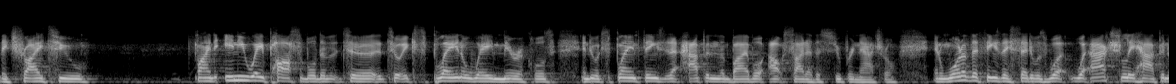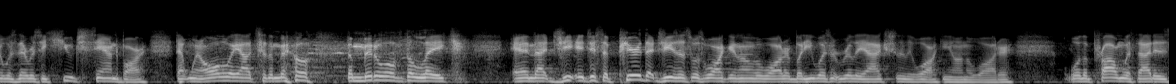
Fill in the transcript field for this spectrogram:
they try to find any way possible to, to, to explain away miracles and to explain things that happen in the Bible outside of the supernatural. And one of the things they said was what, what actually happened was there was a huge sandbar that went all the way out to the middle, the middle of the lake. And that G- it just appeared that Jesus was walking on the water, but he wasn't really actually walking on the water. Well, the problem with that is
